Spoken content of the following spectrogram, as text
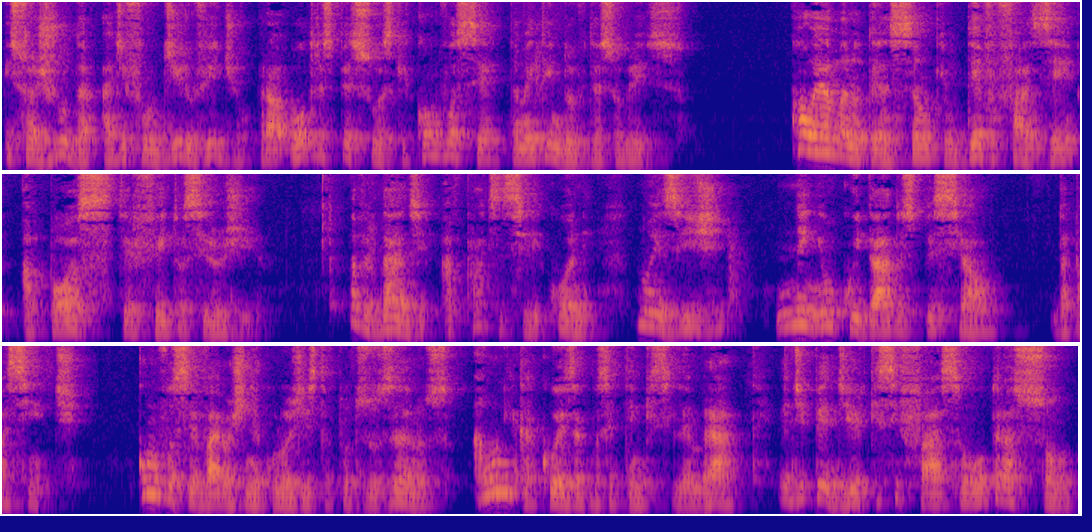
Isso ajuda a difundir o vídeo para outras pessoas que, como você, também têm dúvidas sobre isso. Qual é a manutenção que eu devo fazer após ter feito a cirurgia? Na verdade, a prótese de silicone não exige nenhum cuidado especial da paciente. Como você vai ao ginecologista todos os anos, a única coisa que você tem que se lembrar é de pedir que se faça um ultrassom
